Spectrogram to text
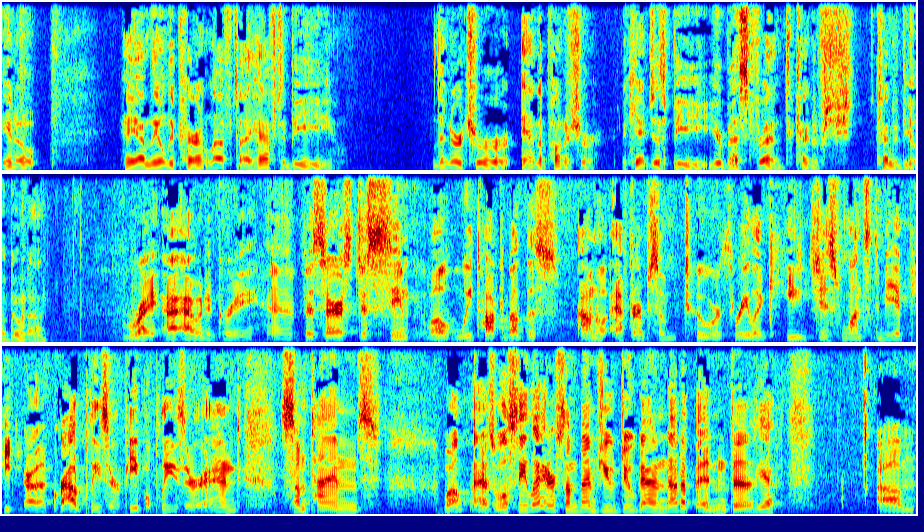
you know, hey, I'm the only parent left. I have to be the nurturer and the punisher. I can't just be your best friend kind of sh- kind of deal going on. Right, I, I would agree. Uh, Viserys just seemed well. We talked about this. I don't know after episode two or three. Like he just wants to be a pe- uh, crowd pleaser, a people pleaser, and sometimes, well, as we'll see later, sometimes you do gotta nut up, and uh, yeah. Um,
